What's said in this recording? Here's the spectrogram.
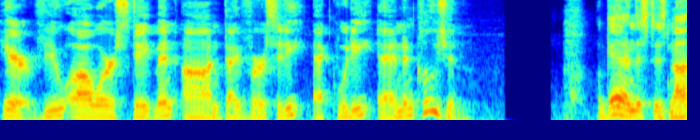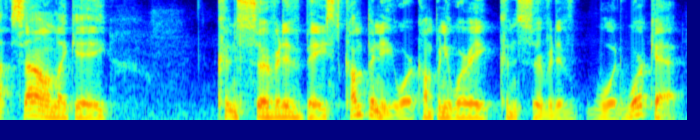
Here, view our statement on diversity, equity, and inclusion. Again, this does not sound like a conservative based company or a company where a conservative would work at.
